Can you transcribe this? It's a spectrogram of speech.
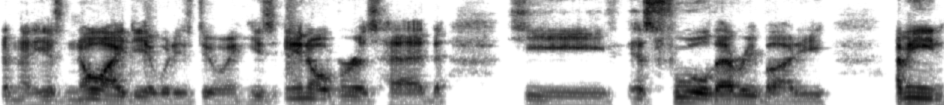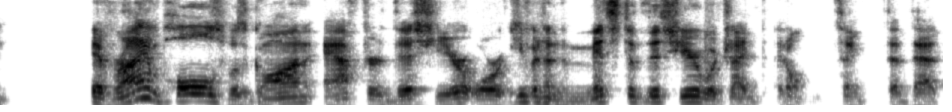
and that he has no idea what he's doing. He's in over his head. He has fooled everybody. I mean if Ryan Poles was gone after this year, or even in the midst of this year, which I, I don't think that that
